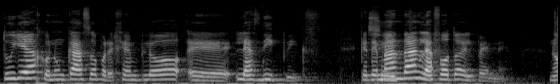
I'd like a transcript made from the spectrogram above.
tú llegas con un caso, por ejemplo, eh, las dick pics, que te Sí. mandan la foto del pene. ¿A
